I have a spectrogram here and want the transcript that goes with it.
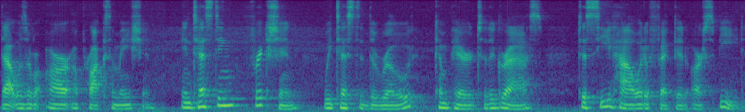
That was our, our approximation. In testing friction, we tested the road compared to the grass to see how it affected our speed.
